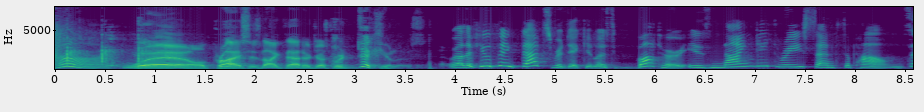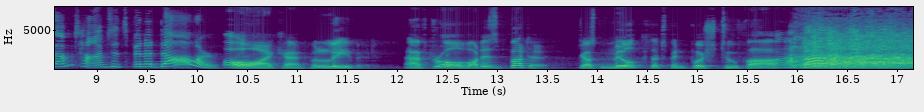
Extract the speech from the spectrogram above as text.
John. Well, prices like that are just ridiculous. Well, if you think that's ridiculous, butter is 93 cents a pound. Sometimes it's been a dollar. Oh, I can't believe it. After all, what is butter? Just milk that's been pushed too far?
